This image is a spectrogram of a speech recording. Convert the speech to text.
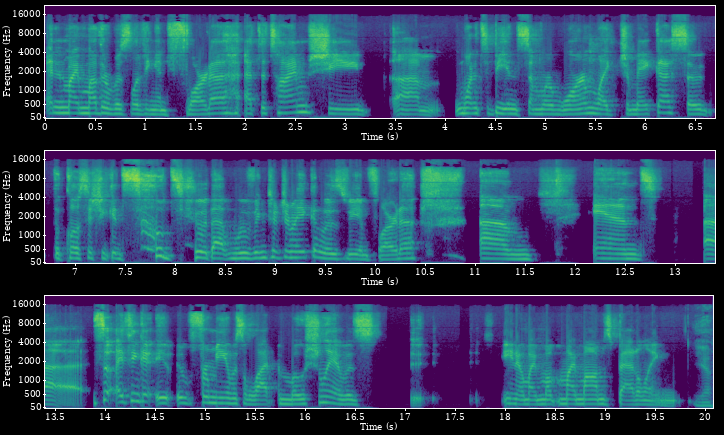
and my mother was living in florida at the time. She um, wanted to be in somewhere warm like jamaica. So the closest she could still do without moving to jamaica was be in florida. Um, and uh, so i think it, it, for me it was a lot emotionally. I was you know my my mom's battling yeah.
